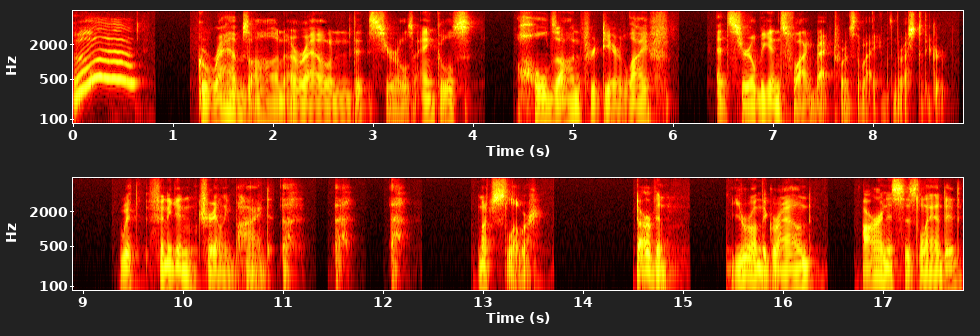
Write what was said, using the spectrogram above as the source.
Ah! Grabs on around Cyril's ankles, holds on for dear life, and Cyril begins flying back towards the wagon and the rest of the group, with Finnegan trailing behind. Uh, uh, uh, much slower. Darvin, you're on the ground. Arnis has landed.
